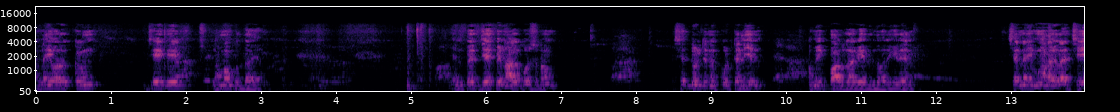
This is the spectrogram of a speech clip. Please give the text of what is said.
அனைவருக்கும் ஜெய் பீம் நம புத்தாயம். என் பேர் ஜேபி நாகபூஷணம். ஷெட்யூல் தின கூட்டணியின் அமைப்பாளராக இருந்து வருகிறேன். சென்னை மாநகராட்சி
